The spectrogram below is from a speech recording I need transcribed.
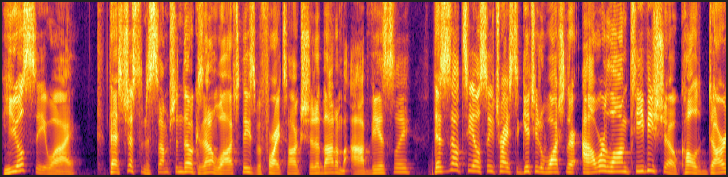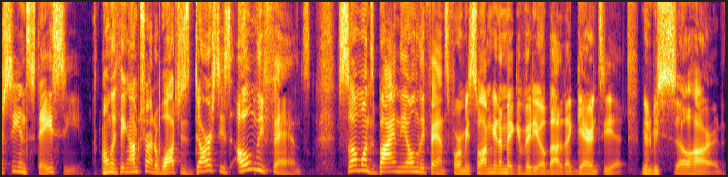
You'll see why. That's just an assumption, though, because I don't watch these before I talk shit about them, obviously. This is how TLC tries to get you to watch their hour long TV show called Darcey and Stacey. Only thing I'm trying to watch is Darcey's OnlyFans. Someone's buying the OnlyFans for me, so I'm gonna make a video about it. I guarantee it. It's gonna be so hard.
